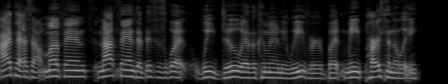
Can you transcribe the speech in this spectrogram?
I pass out muffins, not saying that this is what we do as a community weaver, but me personally,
